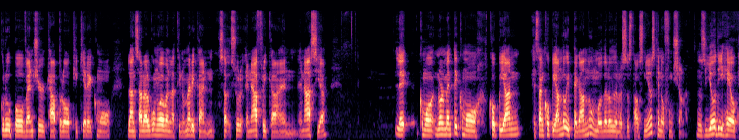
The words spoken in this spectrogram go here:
grupo venture capital que quiere como lanzar algo nuevo en Latinoamérica, en, en África, en, en Asia, le, como normalmente como copian, están copiando y pegando un modelo de los Estados Unidos que no funciona. Entonces yo dije, ok,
